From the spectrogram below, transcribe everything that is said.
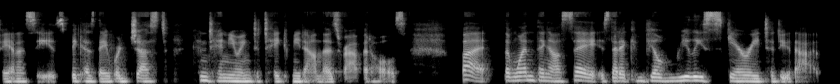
fantasies because they were just continuing to take me down those rabbit holes. But the one thing I'll say is that it can feel really scary to do that.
